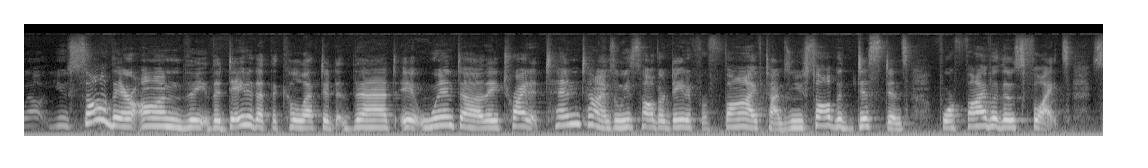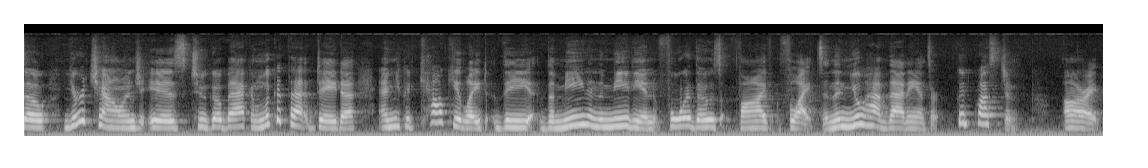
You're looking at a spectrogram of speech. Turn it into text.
Well, you saw there on the, the data that they collected that it went, uh, they tried it 10 times, and we saw their data for five times, and you saw the distance for five of those flights. So your challenge is to go back and look at that data, and you could calculate the, the mean and the median for those five flights, and then you'll have that answer. Good question. All right.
